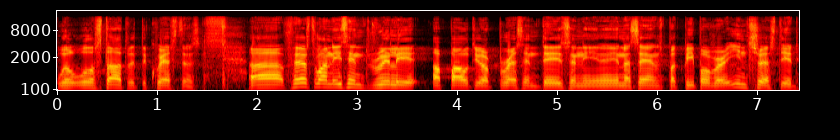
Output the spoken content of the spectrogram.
we'll, we'll start with the questions. Uh, first one isn't really about your presentation in, in a sense, but people were interested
